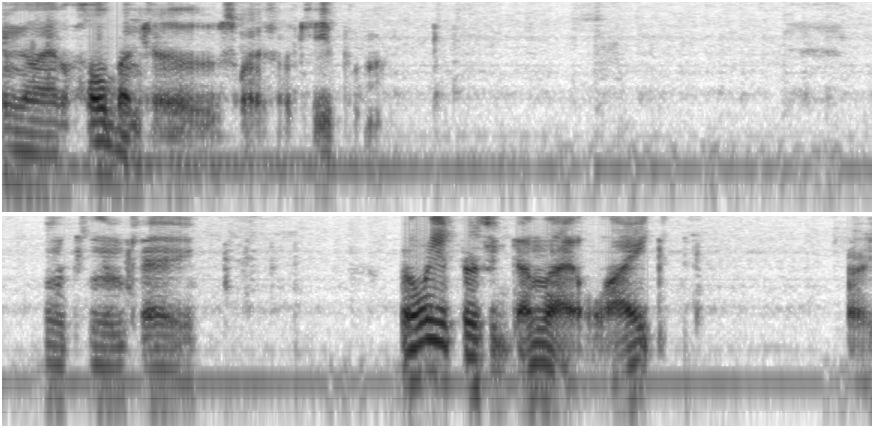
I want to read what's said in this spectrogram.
Even though I have a whole bunch of those, might as well keep them. PMK. Only if there's a gun that I like, or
